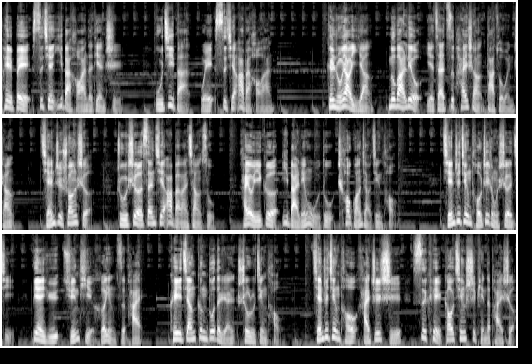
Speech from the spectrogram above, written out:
配备四千一百毫安的电池，五 G 版为四千二百毫安。跟荣耀一样，nova 六也在自拍上大做文章，前置双摄，主摄三千二百万像素，还有一个一百零五度超广角镜头。前置镜头这种设计便于群体合影自拍，可以将更多的人收入镜头。前置镜头还支持四 K 高清视频的拍摄。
